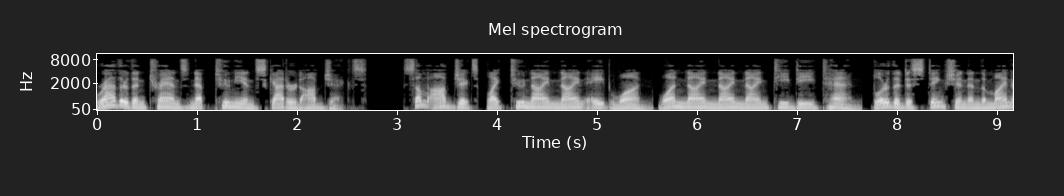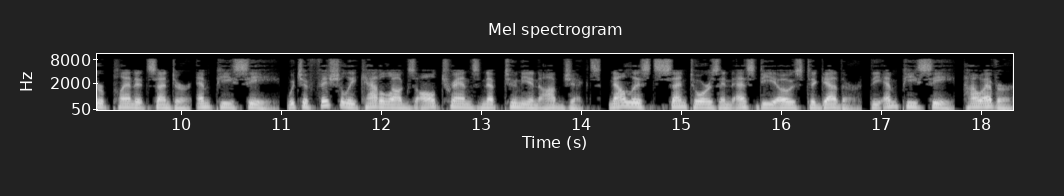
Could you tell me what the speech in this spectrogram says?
rather than trans-Neptunian scattered objects. Some objects, like 29981-1999-TD10, blur the distinction and the Minor Planet Center (MPC), which officially catalogues all trans-Neptunian objects, now lists centaurs and SDOs together. The MPC, however,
